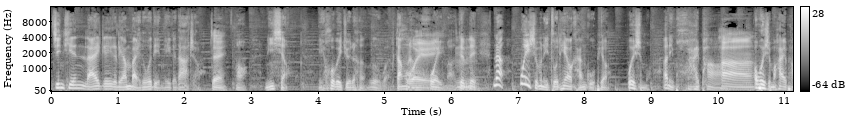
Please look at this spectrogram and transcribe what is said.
今天来个一个两百多点的一个大涨，对，哦，你想你会不会觉得很扼腕？当然会嘛，对不对？嗯、那为什么你昨天要砍股票？为什么啊？你害怕啊？啊，为什么害怕？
